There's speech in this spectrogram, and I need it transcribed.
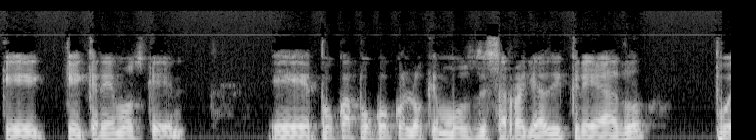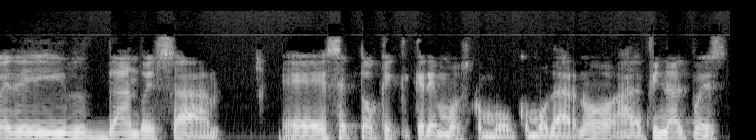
que, creemos que eh, poco a poco con lo que hemos desarrollado y creado puede ir dando esa, eh, ese toque que queremos como, como dar, ¿no? Al final, pues,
